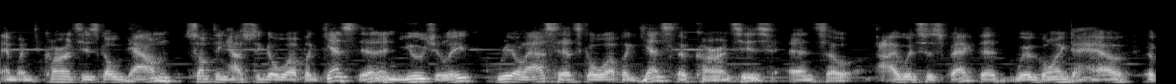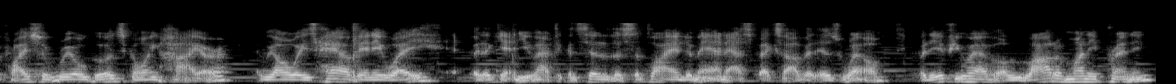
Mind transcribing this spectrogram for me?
And when currencies go down, something has to go up against it. And usually real assets go up against the currencies. And so I would suspect that we're going to have the price of real goods going higher. We always have anyway. But again, you have to consider the supply and demand aspects of it as well. But if you have a lot of money printing,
